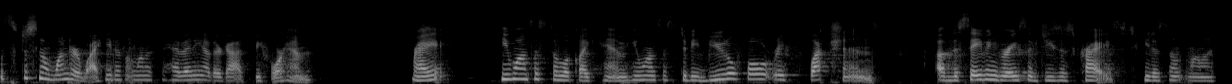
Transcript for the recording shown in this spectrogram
it's just no wonder why he doesn't want us to have any other gods before him. Right? He wants us to look like him. He wants us to be beautiful reflections of the saving grace of Jesus Christ. He doesn't want us,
